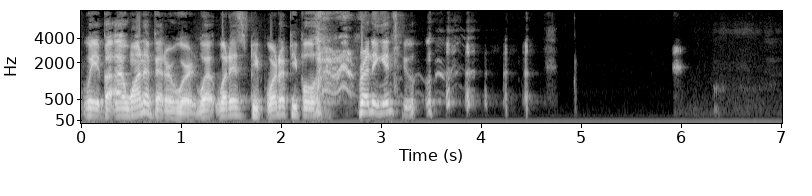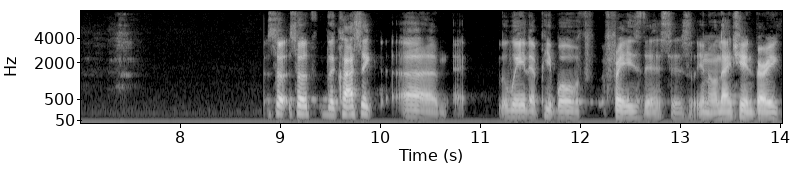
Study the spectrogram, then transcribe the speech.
Wait, but I want a better word. What what is people? What are people running into? so so the classic the way that people phrase this is you know LangChain very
